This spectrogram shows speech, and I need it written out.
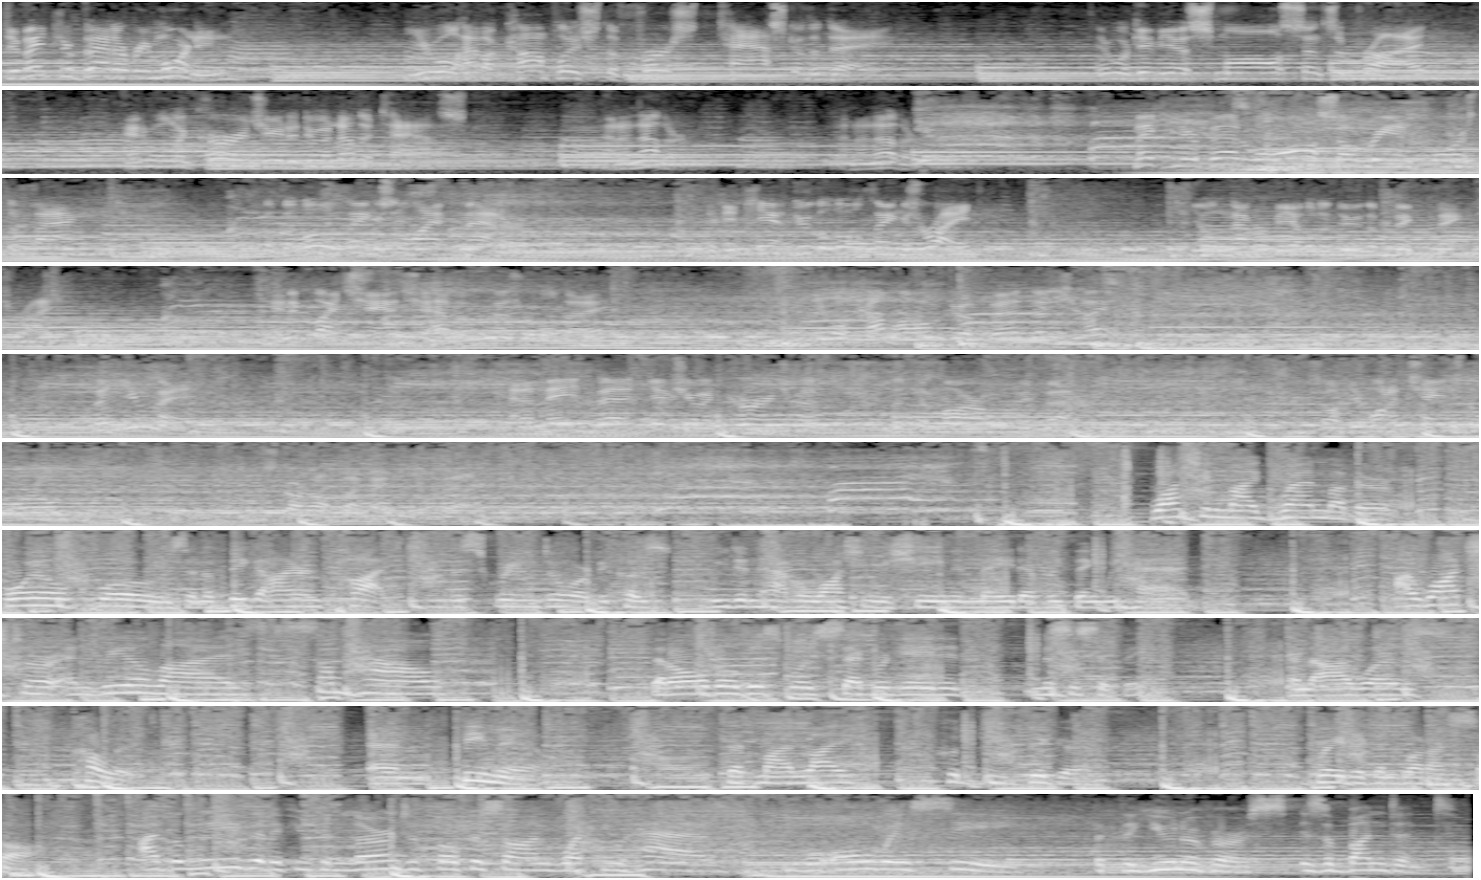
If you make your bed every morning, you will have accomplished the first task of the day. It will give you a small sense of pride, and will encourage you to do another task, and another, and another. Making your bed will also reinforce the fact that the little things in life matter. If you can't do the little things right, you'll never be able to do the big things right. And if by chance you have a miserable day, you will come home to a bed that is made. But you made. And a made bed gives you encouragement that tomorrow will be better. So if you want to change the world, start off by making your bed. Watching my grandmother boil clothes in a big iron pot through the screen door because we didn't have a washing machine and made everything we had. I watched her and realized somehow that although this was segregated Mississippi and I was colored and female, that my life could be bigger, greater than what I saw. I believe that if you can learn to focus on what you have, you will always see that the universe is abundant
